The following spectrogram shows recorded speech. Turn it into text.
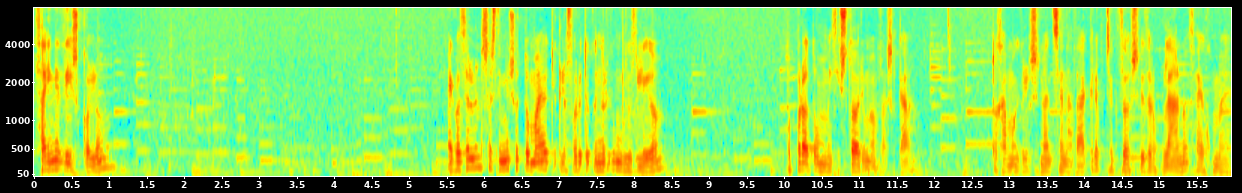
Θα είναι δύσκολο. Εγώ θέλω να σας θυμίσω ότι το Μάιο κυκλοφορεί το καινούργιο μου βιβλίο, το πρώτο μου μυθιστόρημα βασικά, το χαμόγελο συνάντησε ένα δάκρυ από τις εκδόσεις Ιδροπλάνο, θα έχουμε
